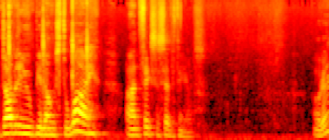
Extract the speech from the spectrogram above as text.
W belongs to Y and fixes everything else. Okay?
